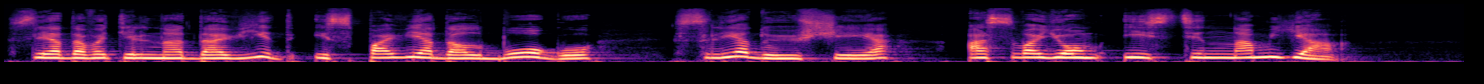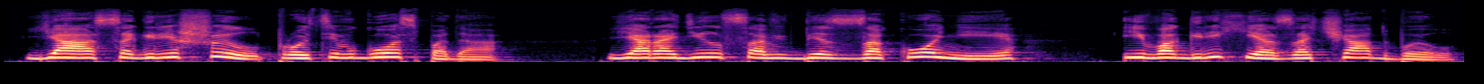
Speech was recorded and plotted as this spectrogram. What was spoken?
Следовательно, Давид исповедал Богу следующее о своем истинном «Я». «Я согрешил против Господа, я родился в беззаконии и во грехе зачат был.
